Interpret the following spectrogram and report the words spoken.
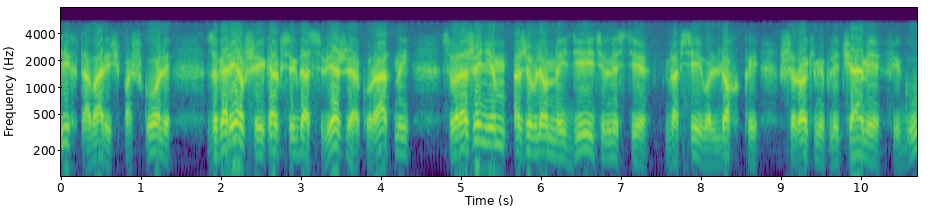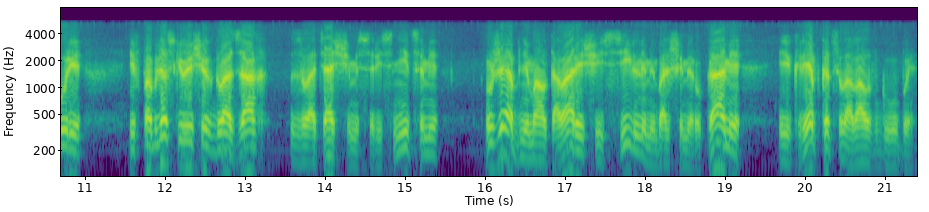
их товарищ по школе, загоревший, как всегда, свежий, аккуратный, с выражением оживленной деятельности во всей его легкой, широкими плечами фигуре и в поблескивающих глазах, золотящимися ресницами, уже обнимал товарищей сильными большими руками и крепко целовал в губы.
